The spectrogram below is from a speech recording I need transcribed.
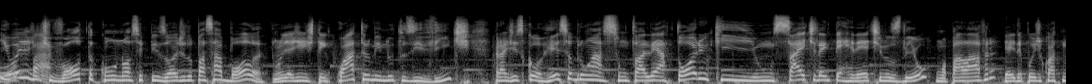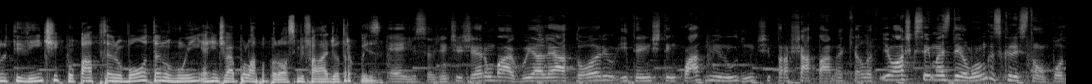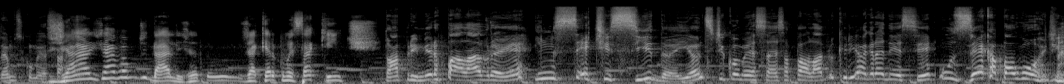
E Opa! hoje a gente volta com o nosso episódio do Passabola, onde a gente tem 4 minutos e 20 pra discorrer sobre um assunto aleatório que um site da internet nos deu, uma palavra, e aí depois de 4 minutos e 20, o papo estando bom ou estando ruim, a gente vai pular pro próximo e falar de outra coisa. É isso, a gente gera um bagulho aleatório e a gente tem 4 minutos 20 pra chapar naquela. E eu acho que sem mais delongas, Cristão, podemos começar? Já, já vamos de dali. Já, tô- já quero começar quente. Então a primeira palavra é inseticida. E antes de começar essa palavra, eu queria agradecer o Zeca Pau Gordinho,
